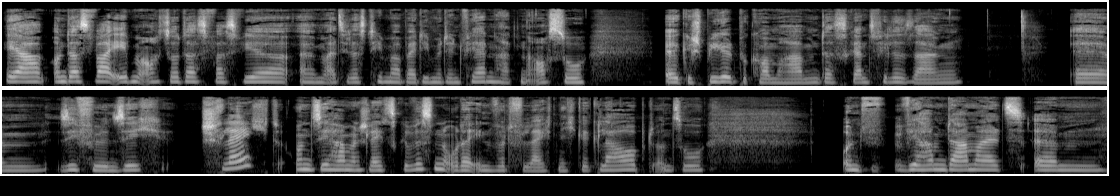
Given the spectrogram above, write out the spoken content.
Ja, und das war eben auch so das, was wir, ähm, als wir das Thema bei dir mit den Pferden hatten, auch so äh, gespiegelt bekommen haben, dass ganz viele sagen, ähm, sie fühlen sich schlecht und sie haben ein schlechtes Gewissen oder ihnen wird vielleicht nicht geglaubt und so. Und wir haben damals ähm,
